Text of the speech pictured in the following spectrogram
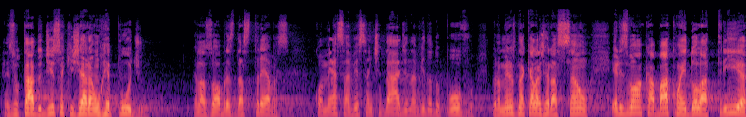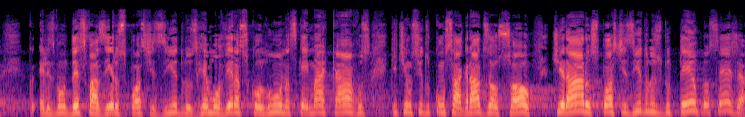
Resultado disso é que gera um repúdio pelas obras das trevas. Começa a haver santidade na vida do povo, pelo menos naquela geração. Eles vão acabar com a idolatria, eles vão desfazer os postes ídolos, remover as colunas, queimar carros que tinham sido consagrados ao sol, tirar os postes ídolos do templo, ou seja,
